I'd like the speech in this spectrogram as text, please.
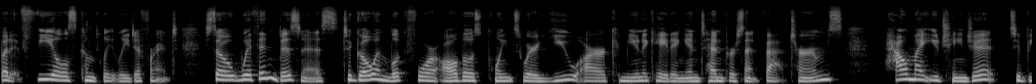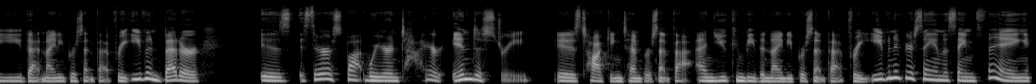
but it feels completely different. So within business, to go and look for all those points where you are communicating in 10% fat terms, how might you change it to be that 90% fat free? Even better is is there a spot where your entire industry is talking 10% fat and you can be the 90% fat free? Even if you're saying the same thing,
